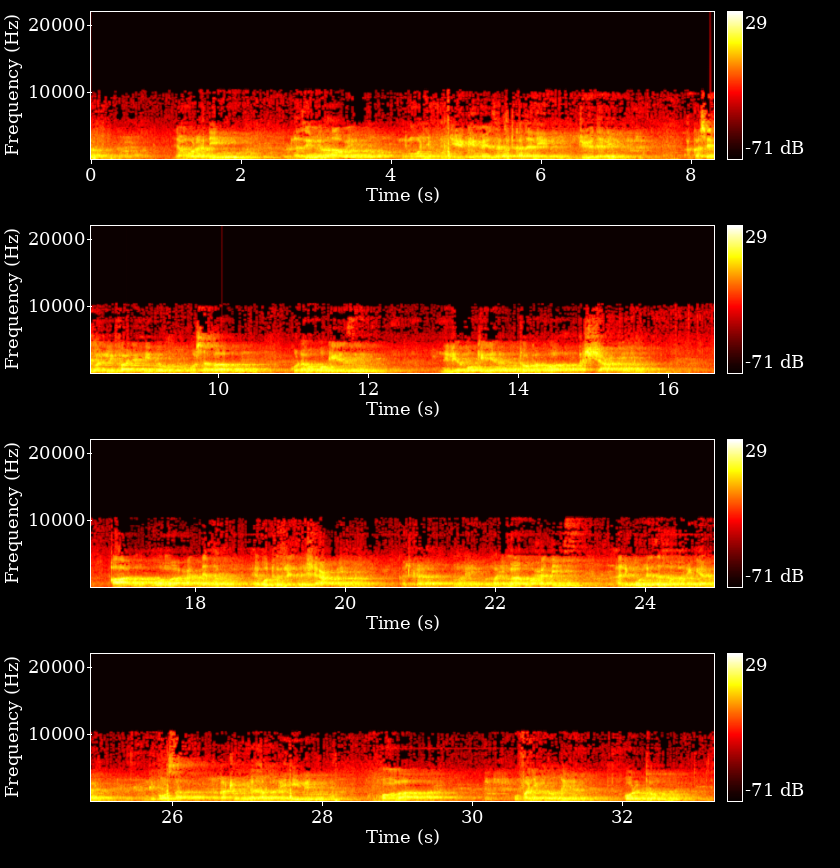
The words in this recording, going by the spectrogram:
jambo la dini lazima awe ni mwenye kujiegemeza katika dalili juu ya dalili. Akasema nilifanya hivyo kwa sababu kuna niliyapokea kutoka kwa ash-Sha'bi qala wama haddathakum hebu tueleze Sha'bi katika maimamu wa hadithi alikueleza habari gani ndiposa akatumia habari ile kwamba ufanyiwe ruqya qultu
